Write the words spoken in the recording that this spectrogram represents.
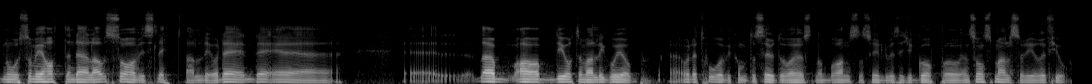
noe som vi har hatt en del av, så har vi slitt veldig. Og det, det er eh, Der har de gjort en veldig god jobb. Eh, Og det tror jeg vi kommer til å se utover høsten, at Brann sannsynligvis ikke går på en sånn smell som de gjorde i fjor.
